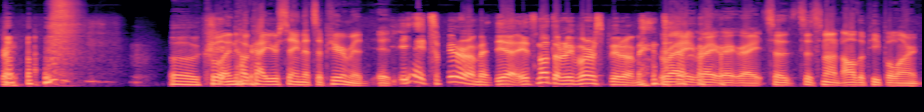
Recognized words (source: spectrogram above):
Great. Oh, cool. And Hokai, you're saying that's a pyramid. It, yeah, it's a pyramid. Yeah, it's not a reverse pyramid. right, right, right, right. So, so it's not all the people aren't,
